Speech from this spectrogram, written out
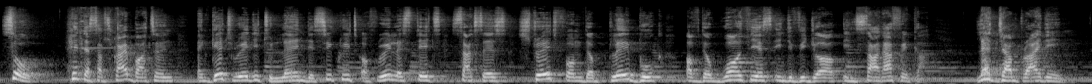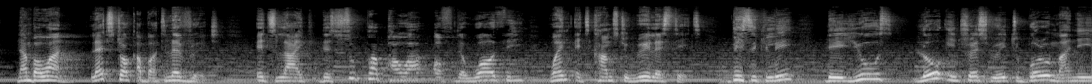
So, hit the subscribe button and get ready to learn the secret of real estate success straight from the playbook of the wealthiest individual in South Africa. Let's jump right in. Number one, let's talk about leverage. It's like the superpower of the wealthy when it comes to real estate. Basically, they use low interest rate to borrow money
